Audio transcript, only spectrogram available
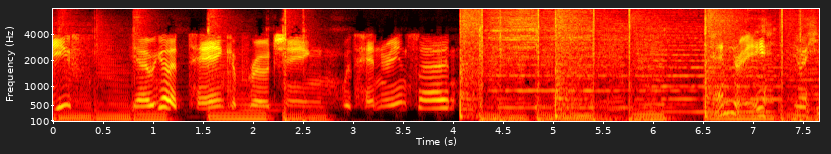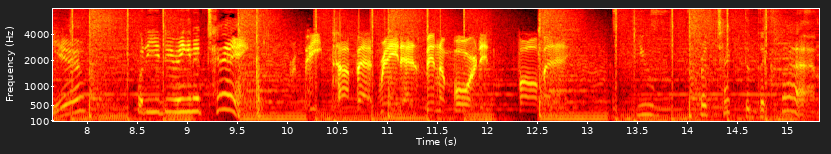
Chief? Yeah, we got a tank approaching with Henry inside. Henry, you're here? What are you doing in a tank? Repeat, Toppat raid has been aborted. Fall back. You protected the clan.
